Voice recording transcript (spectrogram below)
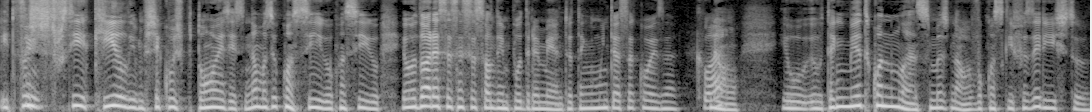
E depois distorci aquilo e mexi com os botões e assim, não, mas eu consigo, eu consigo. Eu adoro essa sensação de empoderamento, eu tenho muito essa coisa. Claro. Não, eu, eu tenho medo quando me lanço, mas não, eu vou conseguir fazer isto.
